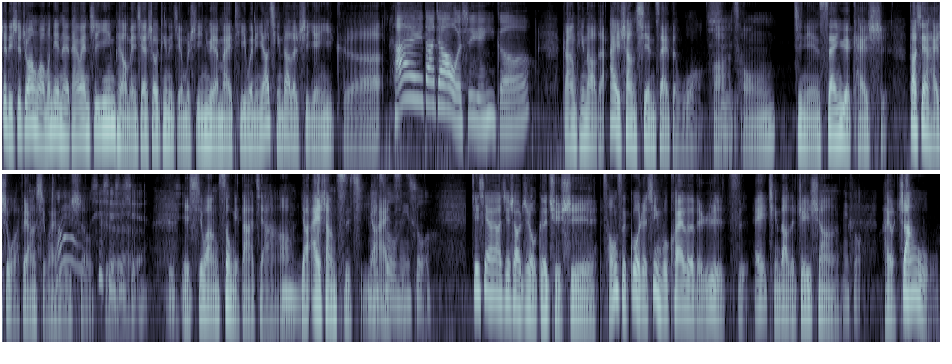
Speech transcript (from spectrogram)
这里是中央广播电台台湾之音，朋友们现在收听的节目是音乐 MIT，为您邀请到的是严艺格。嗨，大家好，我是严艺格。刚刚听到的《爱上现在的我》啊，从今年三月开始到现在还是我非常喜欢的一首歌。哦谢谢谢谢也希望送给大家啊，要爱上自己，要爱自己。没错。接下来要介绍这首歌曲是《从此过着幸福快乐的日子》，哎，请到了 J. Sean，没错。还有张武，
